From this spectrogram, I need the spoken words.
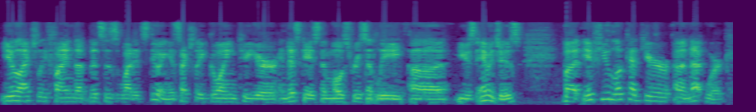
you'll actually find that this is what it's doing. It's actually going to your, in this case, the most recently uh, used images. But if you look at your uh, network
